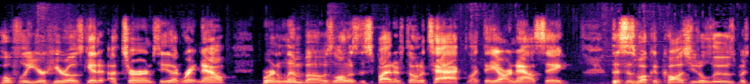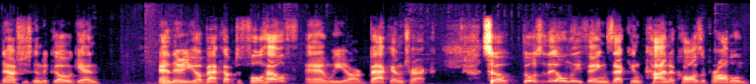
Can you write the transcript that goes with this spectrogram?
Hopefully your heroes get a turn. See, like right now, we're in limbo. As long as the spiders don't attack like they are now, see? This is what could cause you to lose, but now she's going to go again. And there you go, back up to full health, and we are back on track. So those are the only things that can kind of cause a problem.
